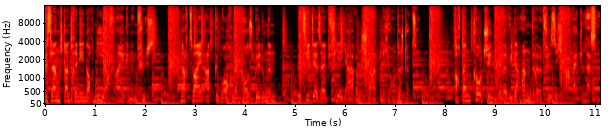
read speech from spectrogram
Bislang stand René noch nie auf eigenen Füßen. Nach zwei abgebrochenen Ausbildungen bezieht er seit vier Jahren staatliche Unterstützung. Auch beim Coaching will er wieder andere für sich arbeiten lassen.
